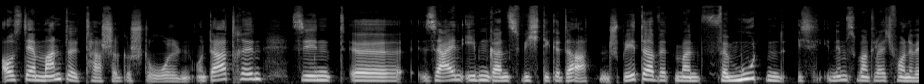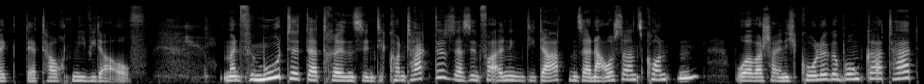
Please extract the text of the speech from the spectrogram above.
aus der Manteltasche gestohlen. Und da drin sind, äh, seien eben ganz wichtige Daten. Später wird man vermuten, ich nehme es mal gleich vorneweg, der taucht nie wieder auf. Man vermutet, da drin sind die Kontakte, da sind vor allen Dingen die Daten seiner Auslandskonten, wo er wahrscheinlich Kohle gebunkert hat.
